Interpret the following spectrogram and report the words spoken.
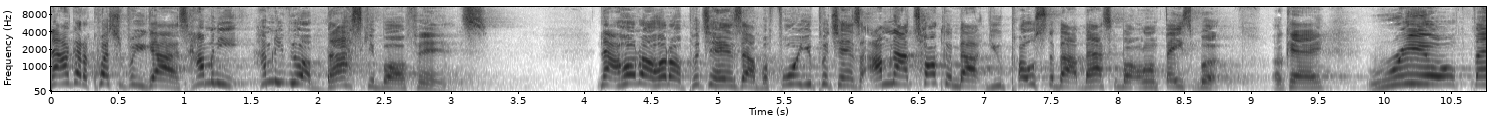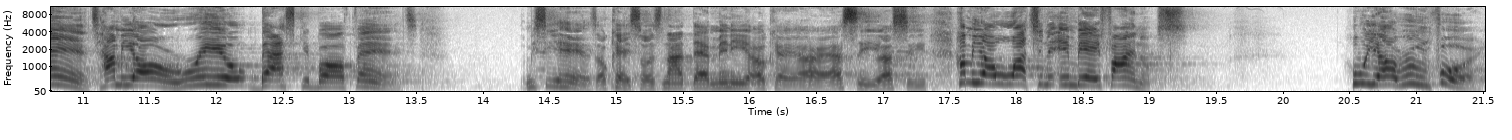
now I got a question for you guys. How many, how many of you are basketball fans? Now hold on, hold on. Put your hands out. Before you put your hands out, I'm not talking about you post about basketball on Facebook, okay? Real fans. How many y'all are real basketball fans? Let me see your hands. Okay, so it's not that many. Okay, all right, I see you, I see you. How many y'all were watching the NBA Finals? Who are y'all rooting for?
